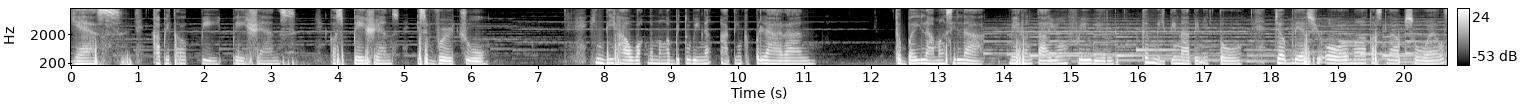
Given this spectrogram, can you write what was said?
Yes, capital P, patience. Because patience is a virtue. Hindi hawak ng mga bituin ng ating kapalaran. Gabay lamang sila. Meron tayong free will. Gamitin natin ito. God bless you all mga kaslap soils.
